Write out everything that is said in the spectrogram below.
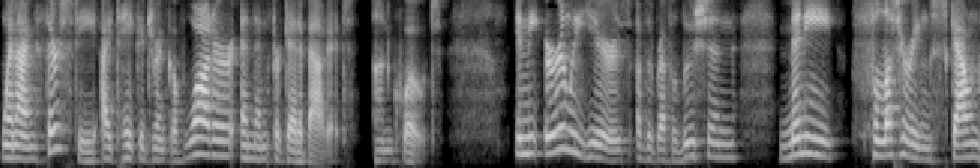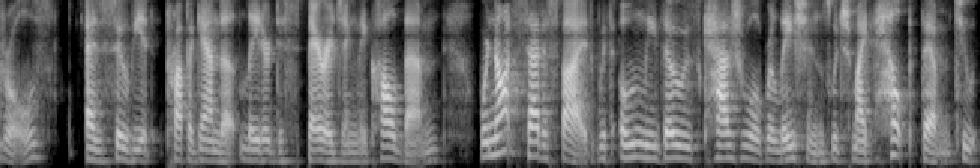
when I'm thirsty, I take a drink of water and then forget about it. Unquote. In the early years of the revolution, many fluttering scoundrels, as Soviet propaganda later disparagingly called them, were not satisfied with only those casual relations which might help them to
